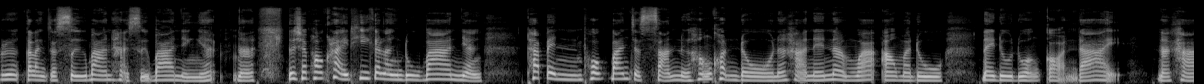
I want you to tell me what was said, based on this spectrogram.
เรื่องกำลังจะซื้อบ้านหาซื้อบ้านอย่างเงี้ยนะโดยเฉพาะใครที่กำลังดูบ้านอย่างถ้าเป็นพวกบ้านจัดสรรหรือห้องคอนโดนะคะ แนะนำว่าเอามาดูในดูดวงก่อนได้นะคะ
